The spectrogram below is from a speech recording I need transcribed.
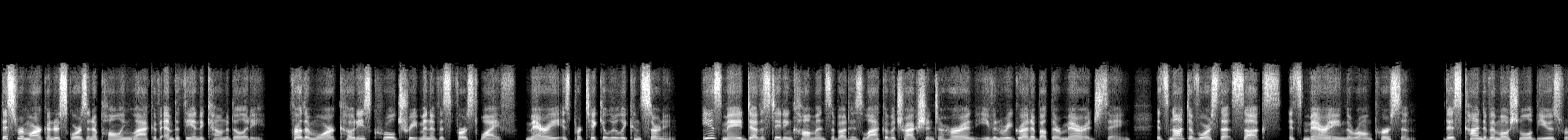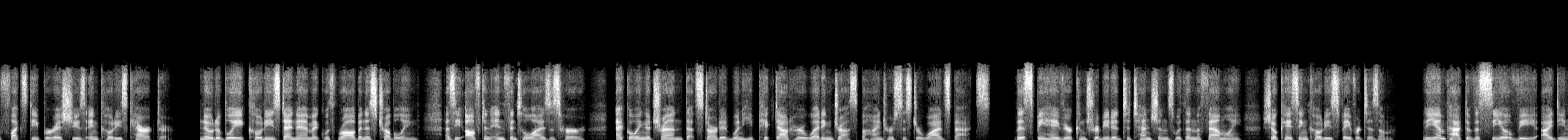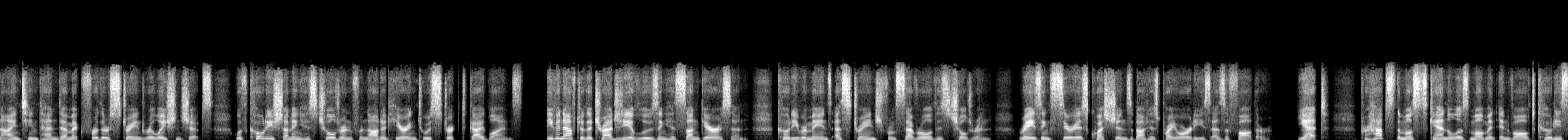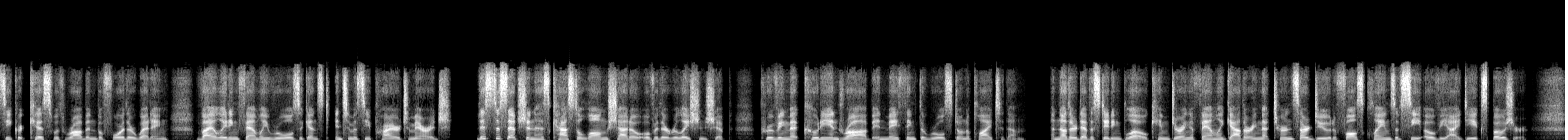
This remark underscores an appalling lack of empathy and accountability. Furthermore, Kody's cruel treatment of his first wife, Meri, is particularly concerning. He has made devastating comments about his lack of attraction to her and even regret about their marriage, saying, It's not divorce that sucks, it's marrying the wrong person. This kind of emotional abuse reflects deeper issues in Kody's character. Notably, Kody's dynamic with Robyn is troubling, as he often infantilizes her, echoing a trend that started when he picked out her wedding dress behind her sister wives' backs. This behavior contributed to tensions within the family, showcasing Kody's favoritism. The impact of the COVID-19 pandemic further strained relationships, with Kody shunning his children for not adhering to his strict guidelines. Even after the tragedy of losing his son Garrison, Kody remains estranged from several of his children, raising serious questions about his priorities as a father. Yet, perhaps the most scandalous moment involved Kody's secret kiss with Robyn before their wedding, violating family rules against intimacy prior to marriage. This deception has cast a long shadow over their relationship, proving that Kody and Robyn may think the rules don't apply to them. Another devastating blow came during a family gathering that turned sour due to false claims of COVID exposure,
